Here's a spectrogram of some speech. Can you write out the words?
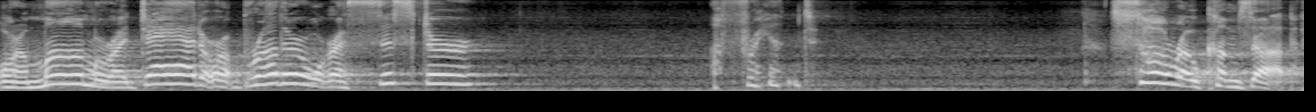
or a mom or a dad or a brother or a sister, a friend. Sorrow comes up.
